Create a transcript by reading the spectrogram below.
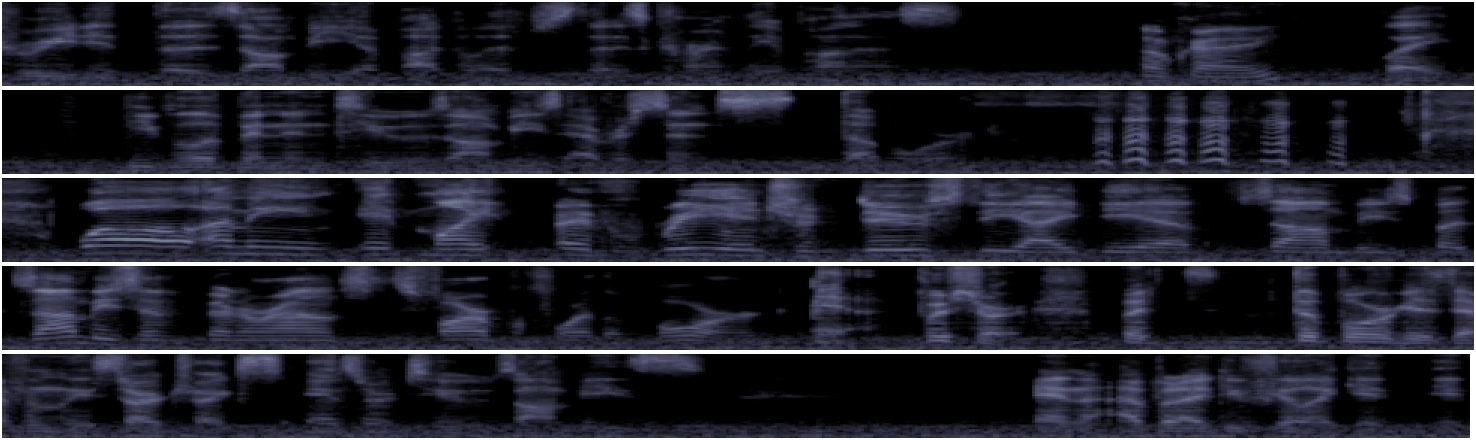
created the zombie apocalypse that is currently upon us. Okay. Like people have been into zombies ever since the Borg. well, I mean, it might have reintroduced the idea of zombies, but zombies have been around since far before the Borg. Yeah, for sure. But the Borg is definitely Star Trek's answer to zombies. And I- but I do feel like it it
